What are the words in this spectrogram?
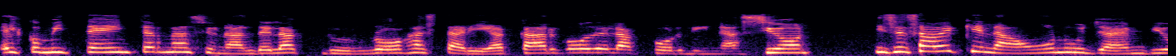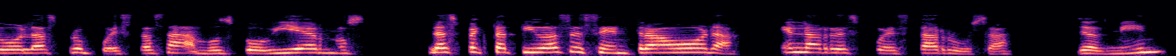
El Comité Internacional de la Cruz Roja estaría a cargo de la coordinación y se sabe que la ONU ya envió las propuestas a ambos gobiernos. La expectativa se centra ahora en la respuesta rusa. Yasmín.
